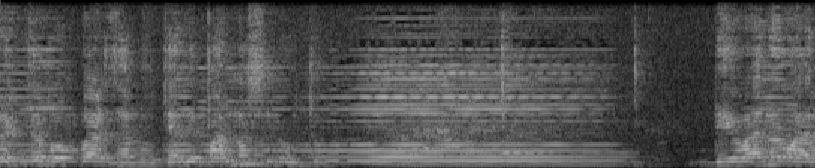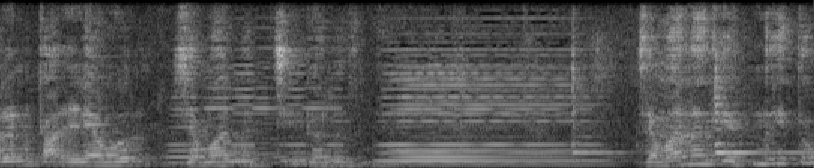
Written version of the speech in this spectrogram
रक्त बंबाळ झालो. त्याला पानच नव्हतं. देवानं वारण काढल्यावर जमानतची गरज नाही. जमानत घेत नाही तो.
